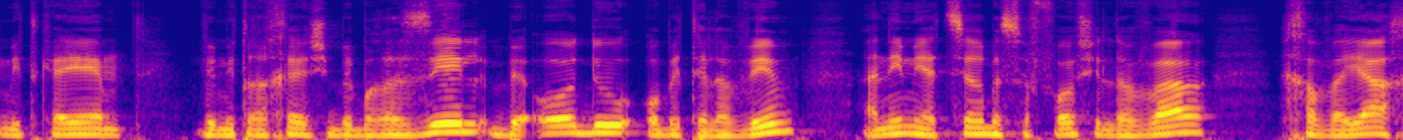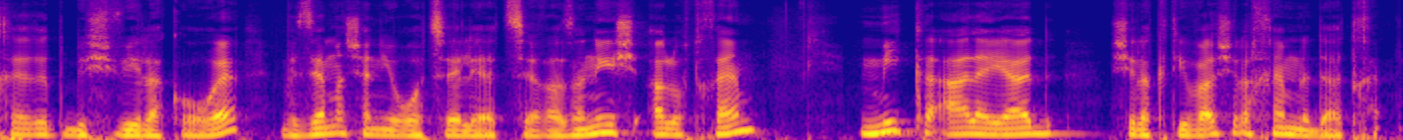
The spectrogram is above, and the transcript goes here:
מתקיים ומתרחש בברזיל, בהודו או בתל אביב, אני מייצר בסופו של דבר חוויה אחרת בשביל הקורא, וזה מה שאני רוצה לייצר. אז אני אשאל אתכם, מי קהל היד של הכתיבה שלכם לדעתכם?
